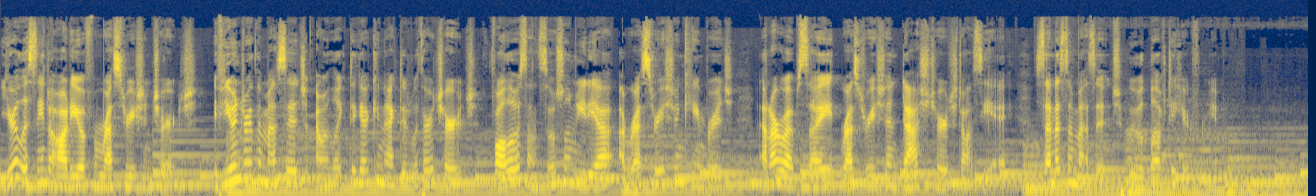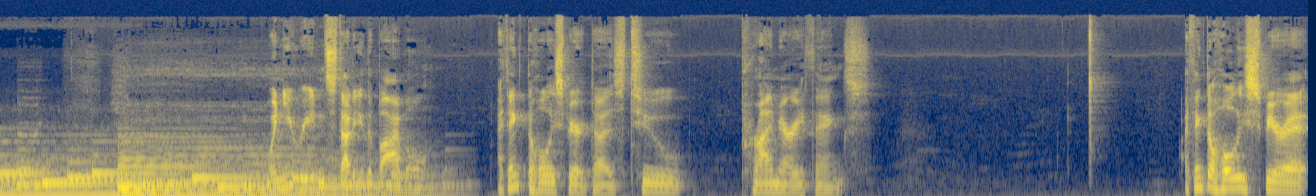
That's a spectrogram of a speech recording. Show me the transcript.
You're listening to audio from Restoration Church. If you enjoyed the message and would like to get connected with our church, follow us on social media at Restoration Cambridge and our website, restoration church.ca. Send us a message. We would love to hear from you. When you read and study the Bible, I think the Holy Spirit does two primary things. I think the Holy Spirit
